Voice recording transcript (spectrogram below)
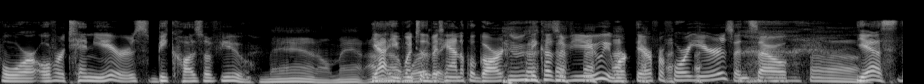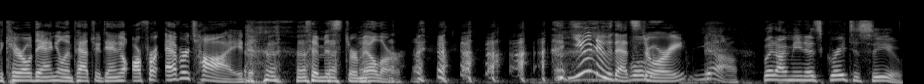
for over 10 years because of you. Man, oh man. I'm yeah, he went to the botanical garden because of you. He worked there for four years. And so, Uh. yes, the Carol Daniel and Patrick Daniel are forever tied to Mr. Miller. you knew that Well, story. Yeah. But I mean, it's great to see you.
